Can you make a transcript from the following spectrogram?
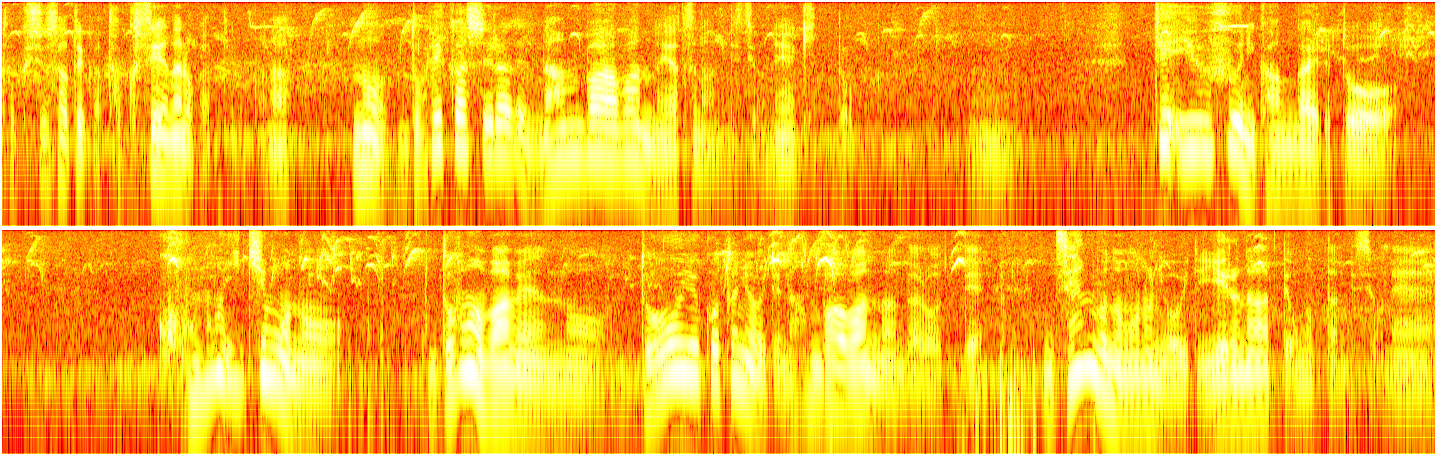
特殊さというか特性なのかっていうのかなのどれかしらでナンバーワンのやつなんですよねきっと。うん、っていうふうに考えるとこの生き物どの場面のどういうことにおいてナンバーワンなんだろうって全部のものにおいて言えるなって思ったんですよね、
